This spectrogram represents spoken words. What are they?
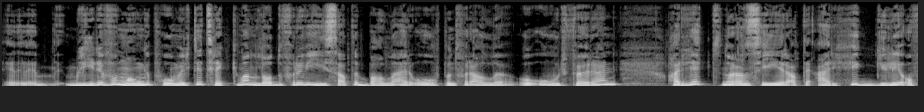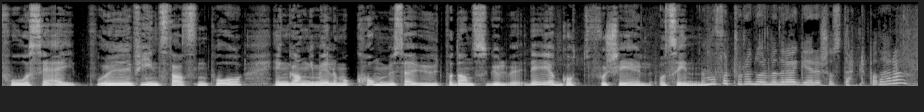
Eh, blir det for mange påmeldte, trekker man lodd for å vise at ballet er åpent for alle, og ordføreren har rett når han sier at det er hyggelig å få seg ei finstasen på en gang imellom og komme seg ut på dansegulvet. Det gjør godt for sjel og sinn. Men hvorfor tror du nordmenn reagerer så sterkt på det her, da?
